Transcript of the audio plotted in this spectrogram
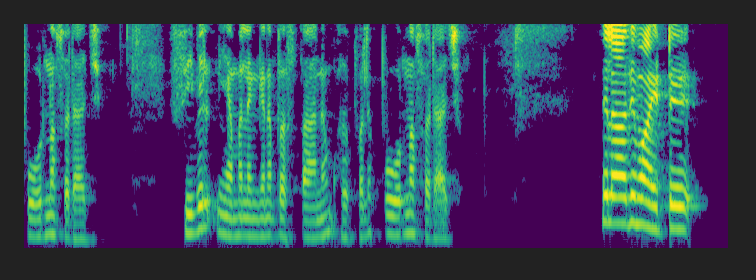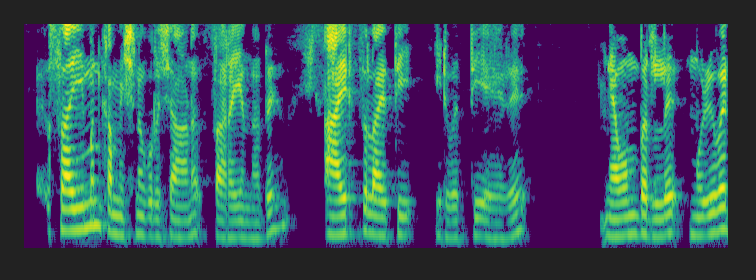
പൂർണ സ്വരാജ് സിവിൽ നിയമലംഘന പ്രസ്ഥാനവും അതുപോലെ പൂർണ സ്വരാജും. ഇതിലാദ്യമായിട്ട് സൈമൺ കമ്മീഷനെ കുറിച്ചാണ് പറയുന്നത്. ആയിരത്തി തൊള്ളായിരത്തി ഇരുപത്തി ഏഴ് നവംബറിൽ മുഴുവൻ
